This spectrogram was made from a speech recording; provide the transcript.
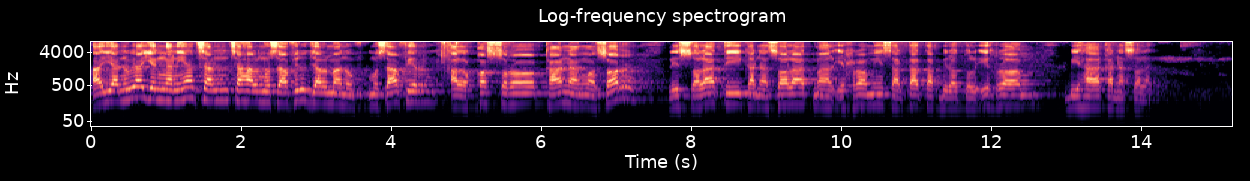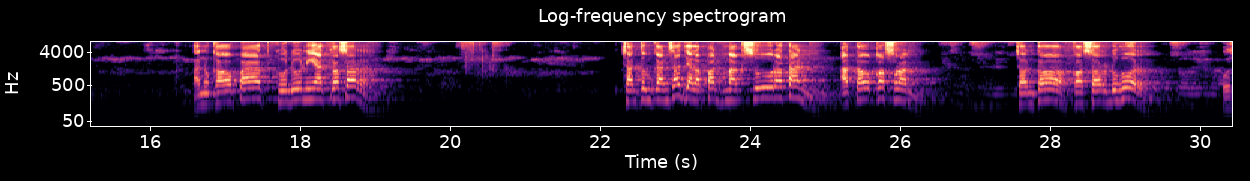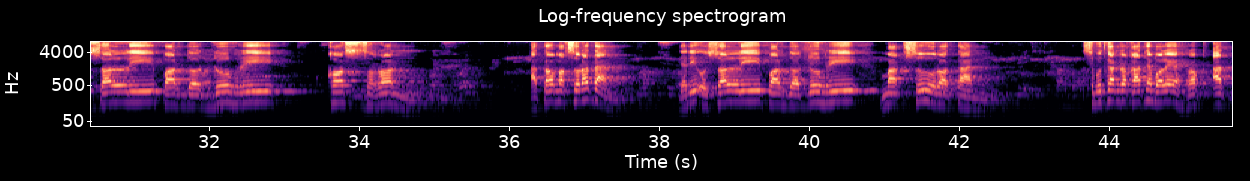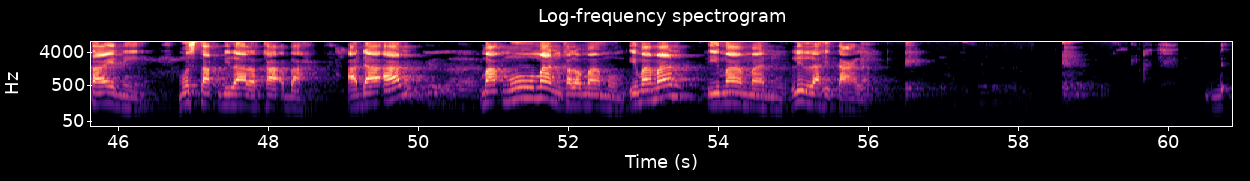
Ayan wia yen nganiatan sahal musafir Jalmanuf musafir al qasra kana ngosor lis salati kana salat mal ihrami sarta takbiratul ihram biha kana salat anu kaopat kudu niat kosor. Cantumkan saja lapad maksuratan atau kosron. Contoh kosor duhur. Usalli fardhu duhri qasran atau maksuratan jadi usalli fardhu duhri maksuratan. Sebutkan rakaatnya boleh rakaataini mustaqbilal ka'bah. Adaan makmuman kalau makmum. Imaman imaman lillahi ta'ala.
